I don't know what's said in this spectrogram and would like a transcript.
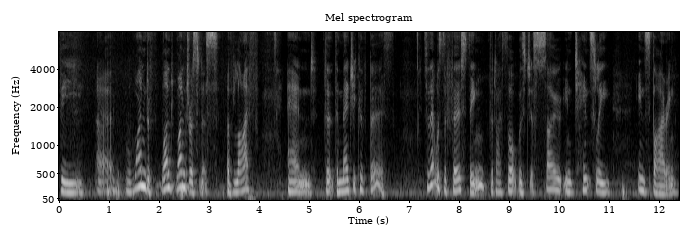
the uh, wonder, wond- wondrousness of life and the, the magic of birth. So that was the first thing that I thought was just so intensely inspiring.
